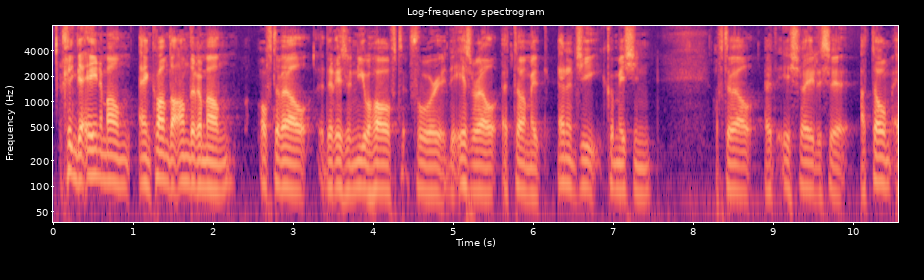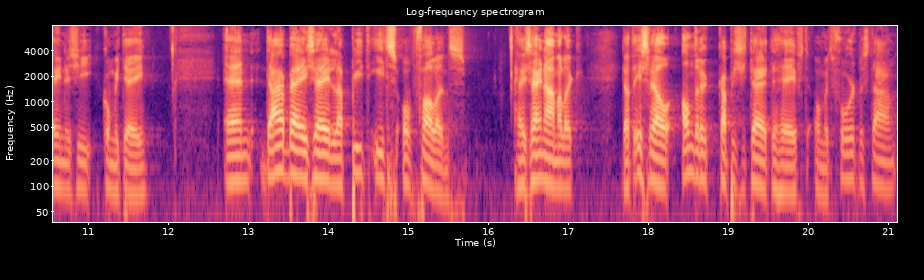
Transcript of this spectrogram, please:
ging de ene man en kwam de andere man Oftewel, er is een nieuw hoofd voor de Israel Atomic Energy Commission. Oftewel, het Israëlische Atoomenergiecomité. En daarbij zei Lapid iets opvallends. Hij zei namelijk dat Israël andere capaciteiten heeft om het voortbestaan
